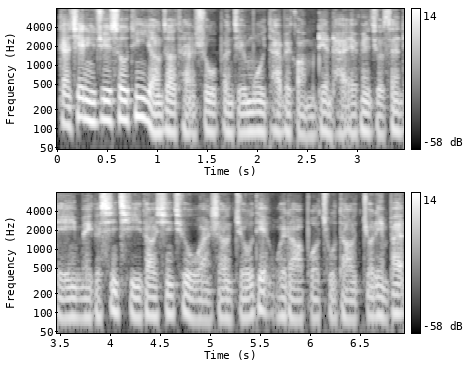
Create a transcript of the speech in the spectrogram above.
感谢您继续收听《杨照谈书》。本节目以台北广播电台 FM 九三点一，每个星期一到星期五晚上九点为大家播出到九点半。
